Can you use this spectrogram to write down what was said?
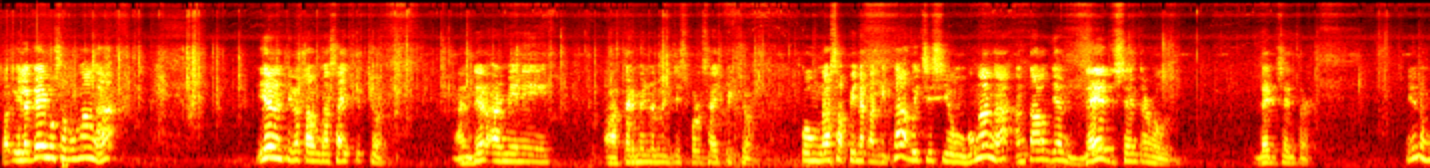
Pag ilagay mo sa bunganga, yan ang tinatawag na side picture. And there are many uh, terminologies for side picture. Kung nasa pinakagitna, which is yung bunganga, ang tawag diyan dead center hold. Dead center. Yun ang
